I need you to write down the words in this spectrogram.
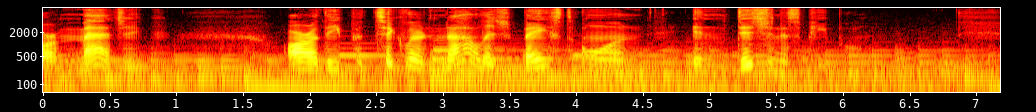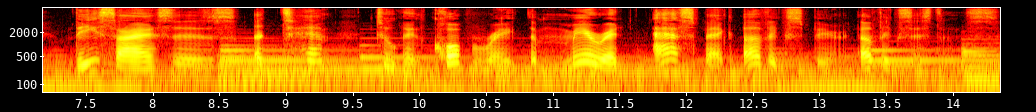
or magic, are the particular knowledge based on indigenous people. These sciences attempt to incorporate the mirrored aspect of experience of existence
